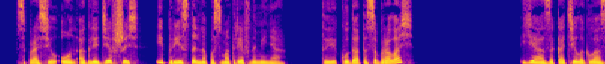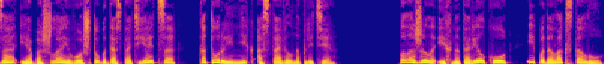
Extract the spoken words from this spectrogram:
— спросил он, оглядевшись и пристально посмотрев на меня. «Ты куда-то собралась?» Я закатила глаза и обошла его, чтобы достать яйца, которые Ник оставил на плите. Положила их на тарелку и подала к столу,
